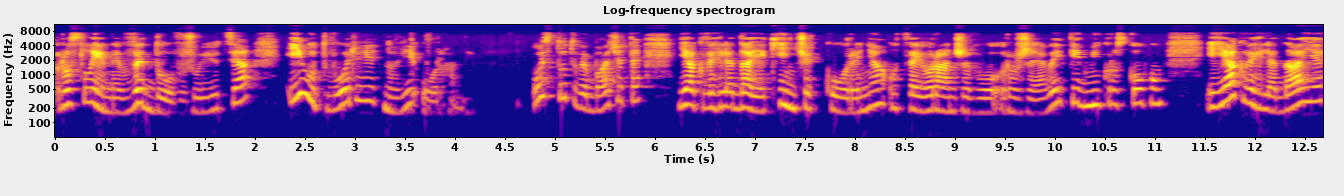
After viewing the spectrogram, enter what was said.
рослини видовжуються і утворюють нові органи. Ось тут ви бачите, як виглядає кінчик кореня, оцей оранжево-рожевий під мікроскопом, і як виглядає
